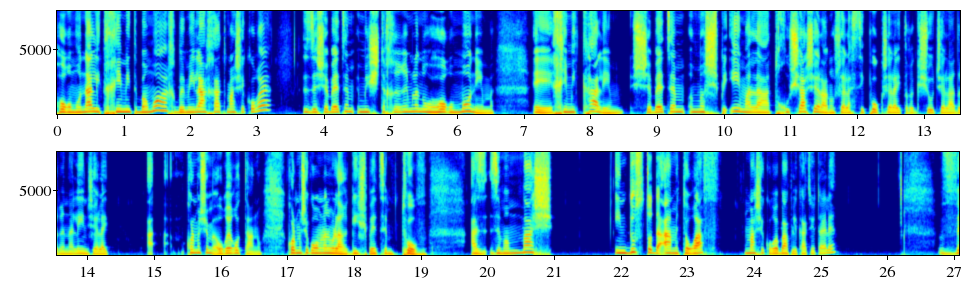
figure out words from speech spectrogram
הורמונלית כימית במוח, במילה אחת מה שקורה, זה שבעצם משתחררים לנו הורמונים אה, כימיקלים, שבעצם משפיעים על התחושה שלנו, של הסיפוק, של ההתרגשות, של האדרנלין, של ה... כל מה שמעורר אותנו, כל מה שגורם לנו להרגיש בעצם טוב. אז זה ממש אינדוס תודעה מטורף, מה שקורה באפליקציות האלה. ו...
